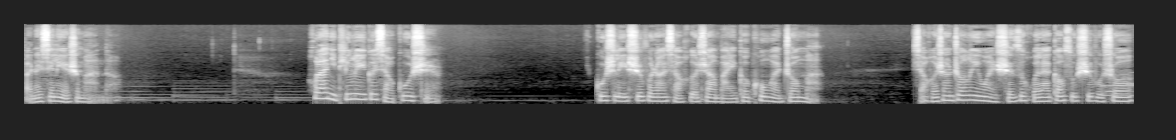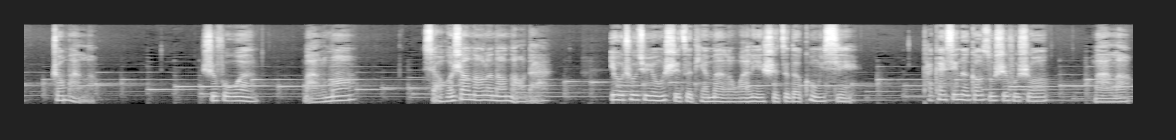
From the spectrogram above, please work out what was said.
反正心里也是满的。后来你听了一个小故事，故事里师傅让小和尚把一个空碗装满。小和尚装了一碗石子回来，告诉师傅说装满了。师傅问：“满了吗？”小和尚挠了挠脑袋，又出去用石子填满了碗里石子的空隙。他开心地告诉师傅说：“满了。”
